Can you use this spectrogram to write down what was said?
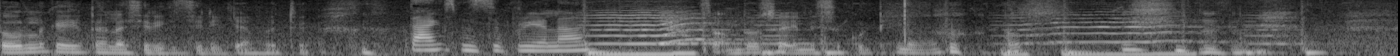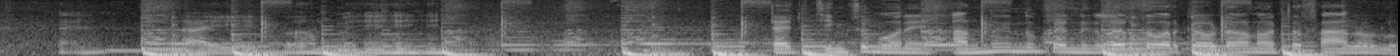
തോളിൽ കൈ ഇട്ടാലേ ശരിക്കും ചിരിക്കാൻ പറ്റും. താങ്ക്സ് മിസ്റ്റർ പ്രിയലാൽ സന്തോഷമായി മിസ് കുട്ടി ടച്ചിങ്സ് മോനെ അന്നും ഇന്നും പെണ്ണുങ്ങളെ അടുത്ത് വർക്കൗട്ട് ആവണ ഒറ്റ സാധനമുള്ളൂ?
